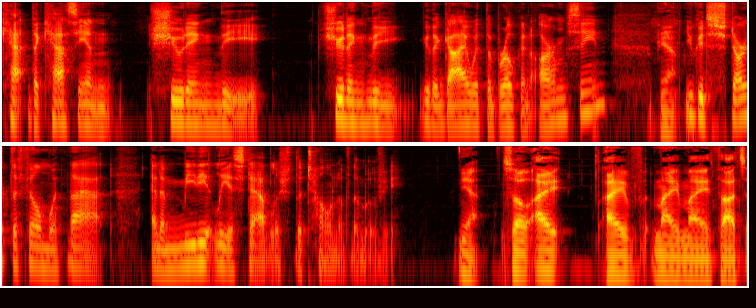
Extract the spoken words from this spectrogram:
Ca- the Cassian shooting the shooting the the guy with the broken arm scene. Yeah. You could start the film with that and immediately establish the tone of the movie. Yeah. So I I've my my thoughts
